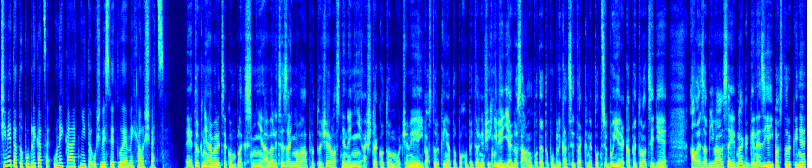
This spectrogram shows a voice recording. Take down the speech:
Čím je tato publikace unikátní, to už vysvětluje Michal Švec. Je to kniha velice komplexní a velice zajímavá, protože vlastně není až tak o tom, o čem je její pastorkyně, to pochopitelně všichni vědí, jak dosáhnou po této publikaci, tak nepotřebují rekapitulaci děje, ale zabývá se jednak genezí její pastorkyně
